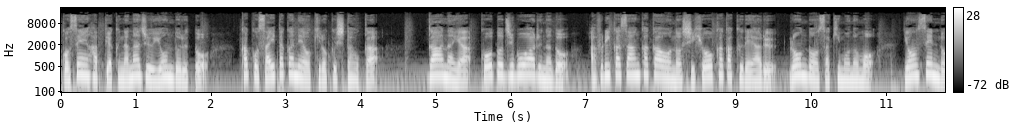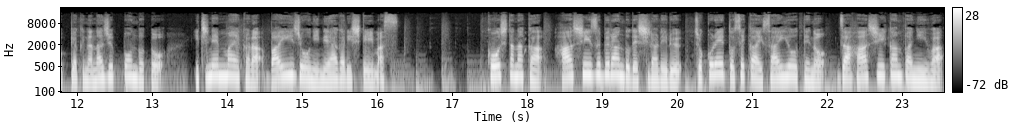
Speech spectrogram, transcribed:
5874ドルと過去最高値を記録したほかガーナやコートジボワールなどアフリカ産カカオの指標価格であるロンドン先物も4670ポンドと1年前から倍以上に値上がりしています。こうした中、ハーシーズブランドで知られるチョコレート世界最大手のザ・ハーシーカンパニーは、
